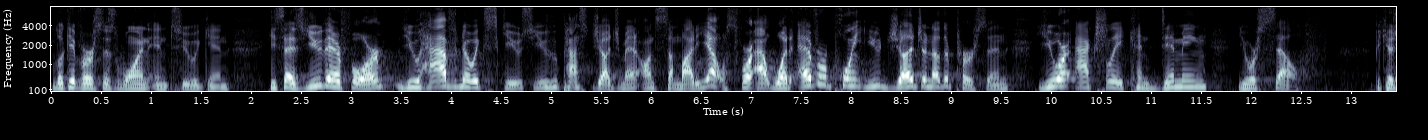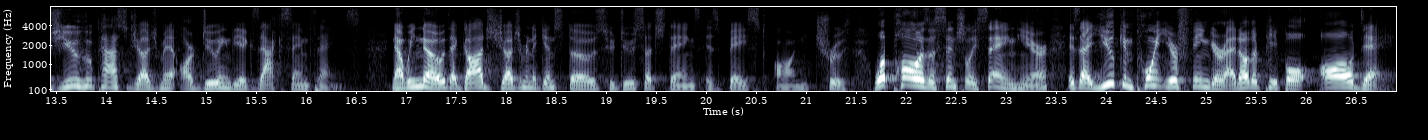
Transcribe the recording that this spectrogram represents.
Look at verses 1 and 2 again. He says, You therefore, you have no excuse, you who pass judgment on somebody else. For at whatever point you judge another person, you are actually condemning yourself. Because you who pass judgment are doing the exact same things. Now we know that God's judgment against those who do such things is based on truth. What Paul is essentially saying here is that you can point your finger at other people all day,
